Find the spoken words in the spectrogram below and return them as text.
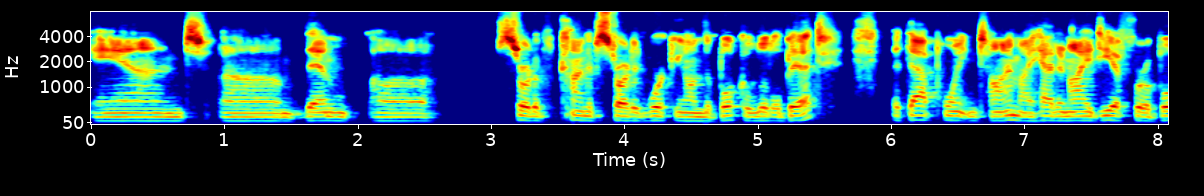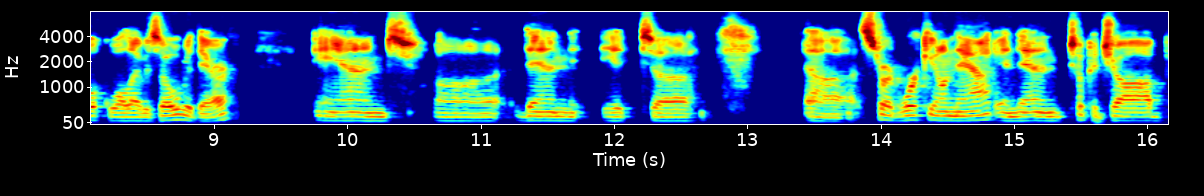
and um, then uh, sort of kind of started working on the book a little bit. At that point in time, I had an idea for a book while I was over there, and uh, then it uh, started working on that, and then took a job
